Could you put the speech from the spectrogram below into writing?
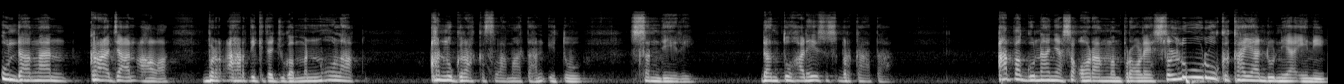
undangan kerajaan Allah, berarti kita juga menolak anugerah keselamatan itu sendiri. Dan Tuhan Yesus berkata, apa gunanya seorang memperoleh seluruh kekayaan dunia ini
